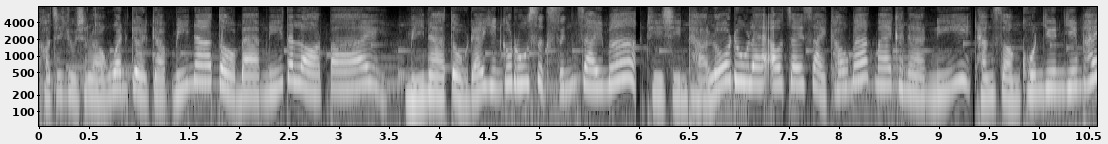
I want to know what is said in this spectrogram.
เขาจะอยู่ฉลองวันเกิดกับมินาโตะแบบนี้ตลอดไปมินาโตะได้ยินก็รู้สึกซึ้งใจมาก ที่ชินทาโร่ดูแลเอาใจใส่เขามากมายขนาดนี้ ทั้งสองคนยืนยิ้มให้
